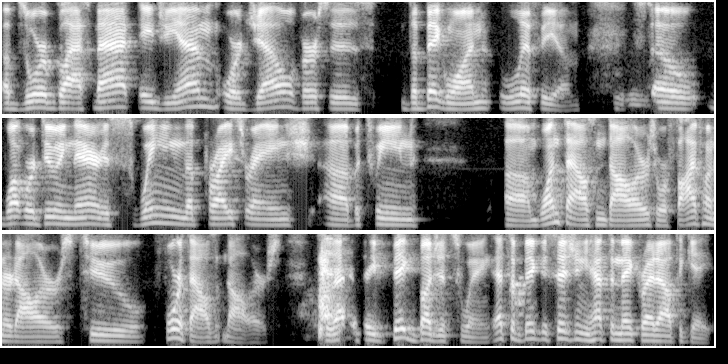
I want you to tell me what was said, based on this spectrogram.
absorbed glass mat, AGM, or gel versus the big one, lithium. So what we're doing there is swinging the price range uh, between um, one thousand dollars or five hundred dollars to four thousand dollars. So that is a big budget swing. That's a big decision you have to make right out the gate.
